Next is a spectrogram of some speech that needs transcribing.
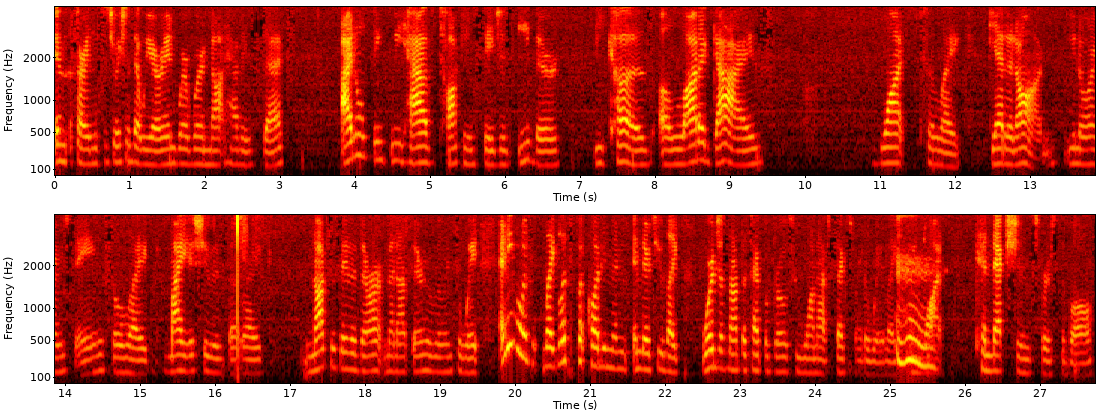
in sorry, in the situations that we are in where we're not having sex, I don't think we have talking stages either because a lot of guys want to like get it on. You know what I'm saying? So like my issue is that like not to say that there aren't men out there who are willing to wait. And even with like let's put Claudine in, in there too, like we're just not the type of girls who want to have sex right away. Like Mhm. we want connections first of all.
